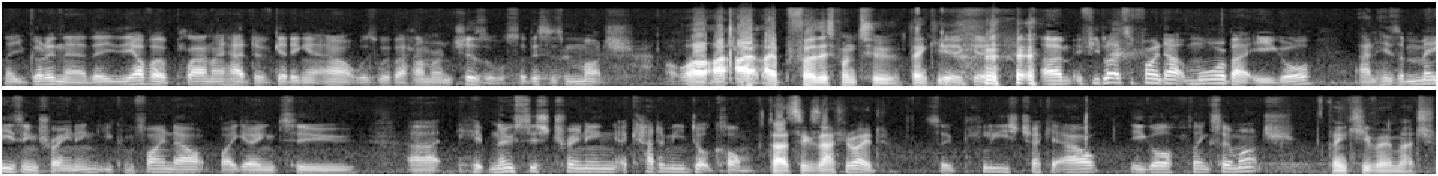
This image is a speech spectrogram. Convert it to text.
that you've got in there. The, the other plan I had of getting it out was with a hammer and chisel, so this is much. Well, I, I, prefer this one too. Thank you. Good, good. um, if you'd like to find out more about Igor and his amazing training, you can find out by going to uh, hypnosistrainingacademy.com. That's exactly right. So please check it out. Igor, thanks so much. Thank you very much.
